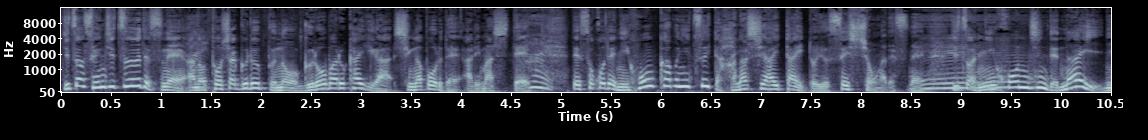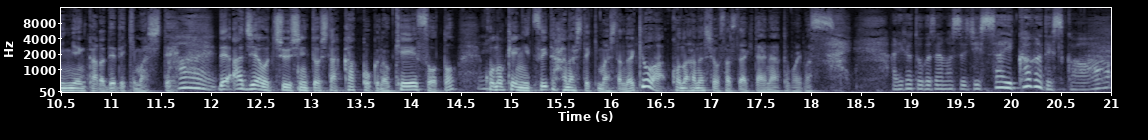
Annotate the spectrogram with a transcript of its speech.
実は先日ですね、あの、当社グループのグローバル会議がシンガポールでありまして、はい、で、そこで日本株について話し合いたいというセッションがですね、実は日本人でない人間から出てきまして、はい、で、アジアを中心とした各国の経営層と、この件について話してきましたので、今日はこの話をさせていただきたいなと思います。はい。ありがとうございます。実際いかがですか？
